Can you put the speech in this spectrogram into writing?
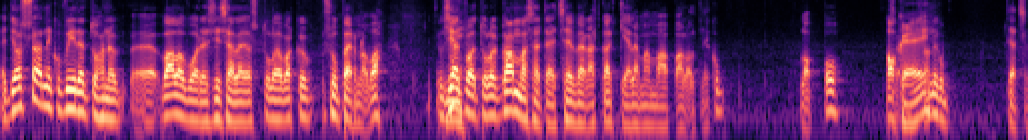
että jossain niin 5000 eh, valovuoden sisällä, jos tulee vaikka supernova, niin sieltä voi tulla gammasäteet sen verran, että kaikki elämä maapallolta niin loppuu. Okei. Se on niin kuin, tiedätkö,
